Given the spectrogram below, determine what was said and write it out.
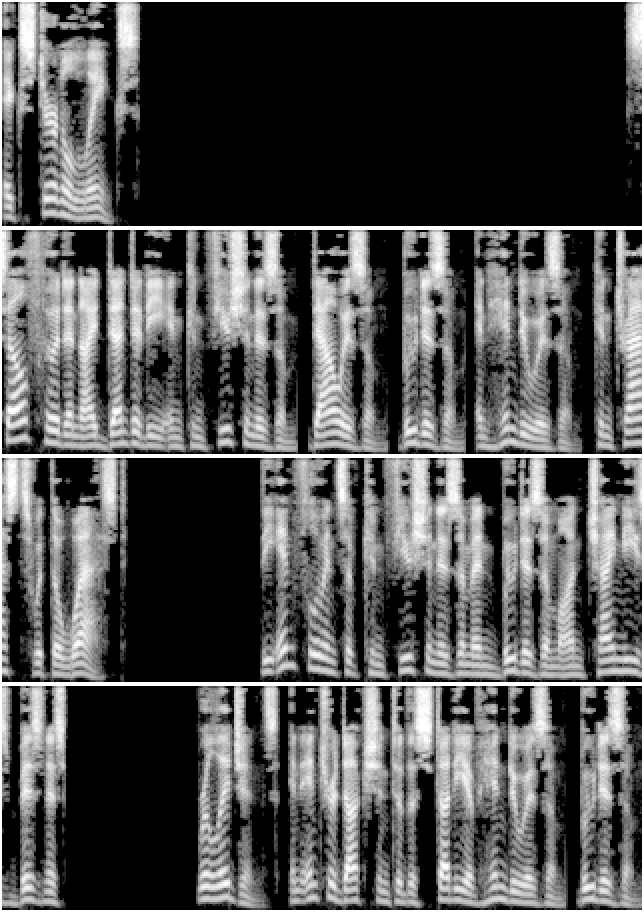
External links Selfhood and Identity in Confucianism, Taoism, Buddhism, and Hinduism, contrasts with the West The influence of Confucianism and Buddhism on Chinese business Religions, An Introduction to the Study of Hinduism, Buddhism,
